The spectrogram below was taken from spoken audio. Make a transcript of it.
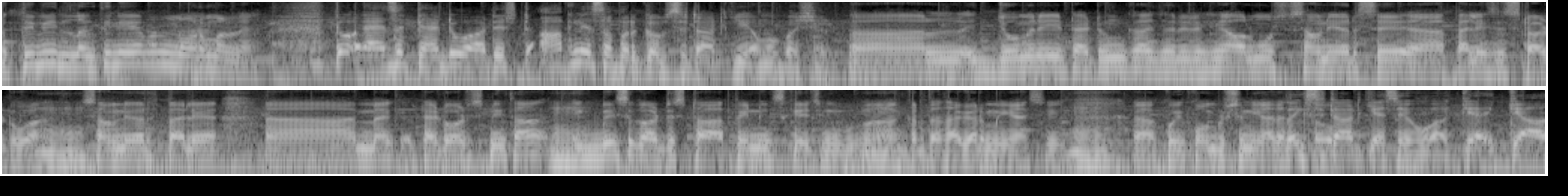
उतनी भी लगती नहीं है मतलब नॉर्मल है। तो एज ए टैटू आर्टिस्ट आपने सफ़र कब स्टार्ट किया मुबशर? जो मैंने ये टैटूइंग का ज़रिए है ऑलमोस्ट सेवन ईयर से पहले से स्टार्ट हुआ। सेवन हम्म। ईयर पहले मैं टैटू आर्टिस्ट नहीं था हम्म। एक बेसिक आर्टिस्ट था पेंटिंग स्केचिंग हम्म। करता था घर में ऐसी। कोई कॉम्पिटिशन नहीं आता स्टार्ट कैसे हुआ? क्या क्या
